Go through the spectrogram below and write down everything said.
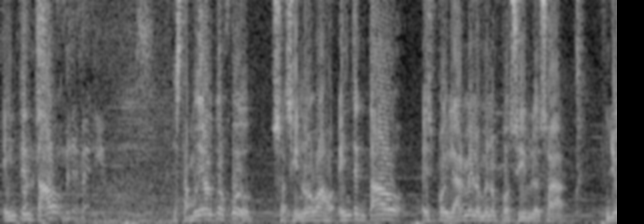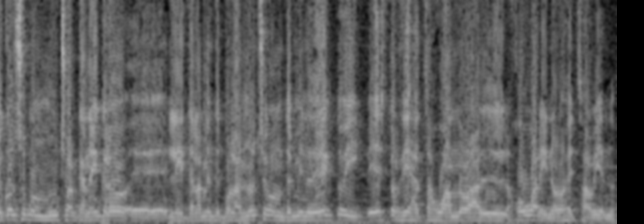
He intentado. Está muy alto el juego. O sea, si no bajo. He intentado spoilarme lo menos posible. O sea, yo consumo mucho Arcanecro eh, literalmente por las noches cuando termino directo. Y estos días estado jugando al Hogwarts y no los he estado viendo.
